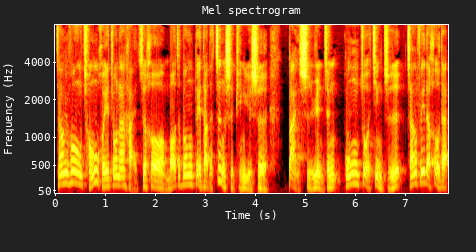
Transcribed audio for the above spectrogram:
张玉凤重回中南海之后，毛泽东对他的正式评语是：办事认真，工作尽职。张飞的后代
